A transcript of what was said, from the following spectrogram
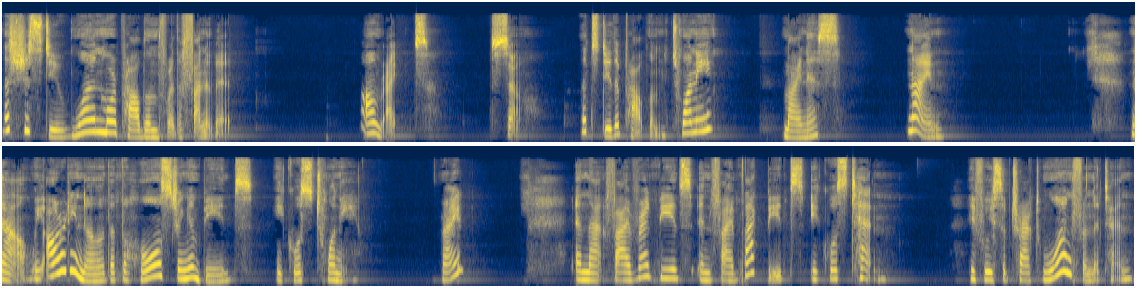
let's just do one more problem for the fun of it. Alright, so let's do the problem 20 minus 9. Now, we already know that the whole string of beads equals 20, right? And that 5 red beads and 5 black beads equals 10. If we subtract 1 from the 10,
